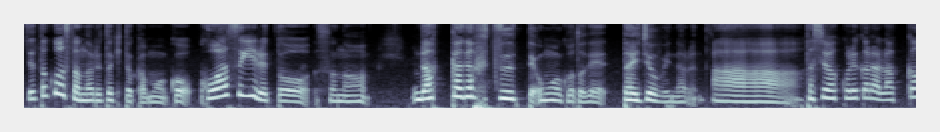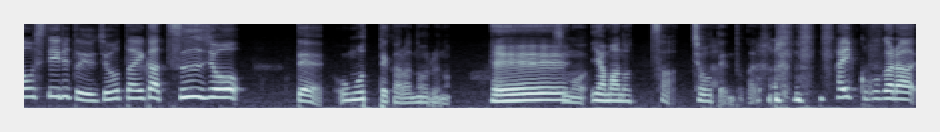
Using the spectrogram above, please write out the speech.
ジェットコースター乗るときとかも、こう、怖すぎると、その、落下が普通って思うことで大丈夫になるんです。あ私はこれから落下をしているという状態が通常って思ってから乗るの。あ。へえ。その山のさ、頂点とかで。はい、ここから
